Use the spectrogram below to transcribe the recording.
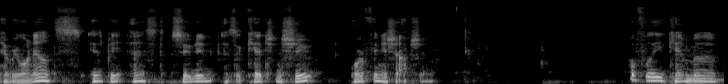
everyone else is best suited as a catch and shoot or finish option. Hopefully, Kemba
